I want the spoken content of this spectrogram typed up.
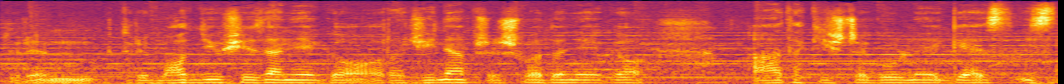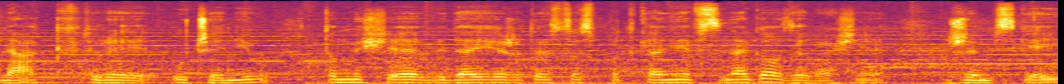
którym, który modlił się za niego, rodzina przyszła do niego, a taki szczególny gest i znak, który uczynił, to mi się wydaje, że to jest to spotkanie w synagodze właśnie rzymskiej,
